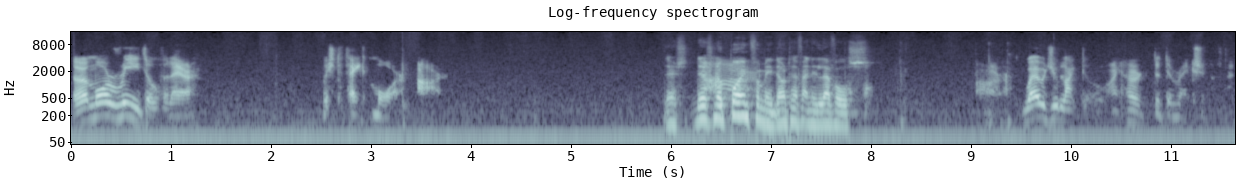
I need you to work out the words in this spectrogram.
There are more reeds over there. Wish to take more. R. There's there's no point for me. Don't have any levels. R. Where would you like to go? I heard the direction of that.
